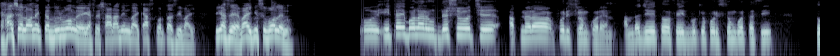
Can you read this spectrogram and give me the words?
আসলে অনেকটা দুর্বল হয়ে গেছে। সারাদিন ভাই কাজ করতেছি ভাই। ঠিক আছে? ভাই, কিছু বলেন। তো এটাই বলার উদ্দেশ্য হচ্ছে, আপনারা পরিশ্রম করেন। আমরা যেহেতু ফেসবুকে পরিশ্রম করতেছি, তো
